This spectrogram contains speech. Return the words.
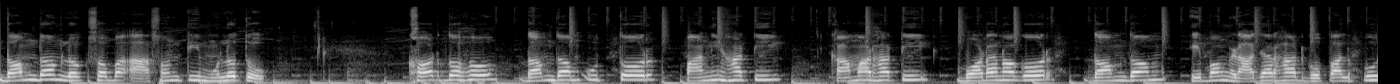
দমদম লোকসভা আসনটি মূলত খড়দহ, দমদম উত্তর, পানিহাটি কামারহাটি, বড়ানগর, দমদম এবং রাজারহাট, গোপালপুর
